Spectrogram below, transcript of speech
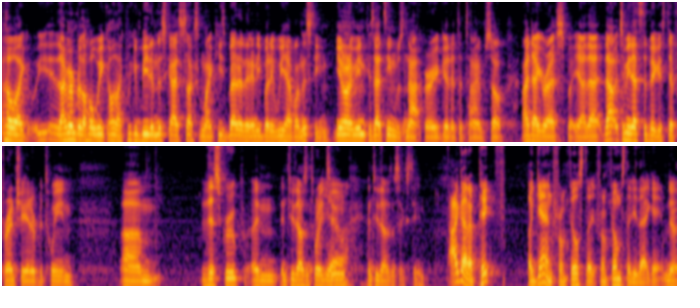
"Oh, like I remember the whole week. Oh, like we can beat him. This guy sucks." I'm like, "He's better than anybody we have on this team." You know what I mean? Because that team was not very good at the time. So I digress. But yeah, that that to me that's the biggest differentiator between. Um, this group in, in 2022 Yeah. and 2016. I got a pick again from film study from film study that game. Yeah.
